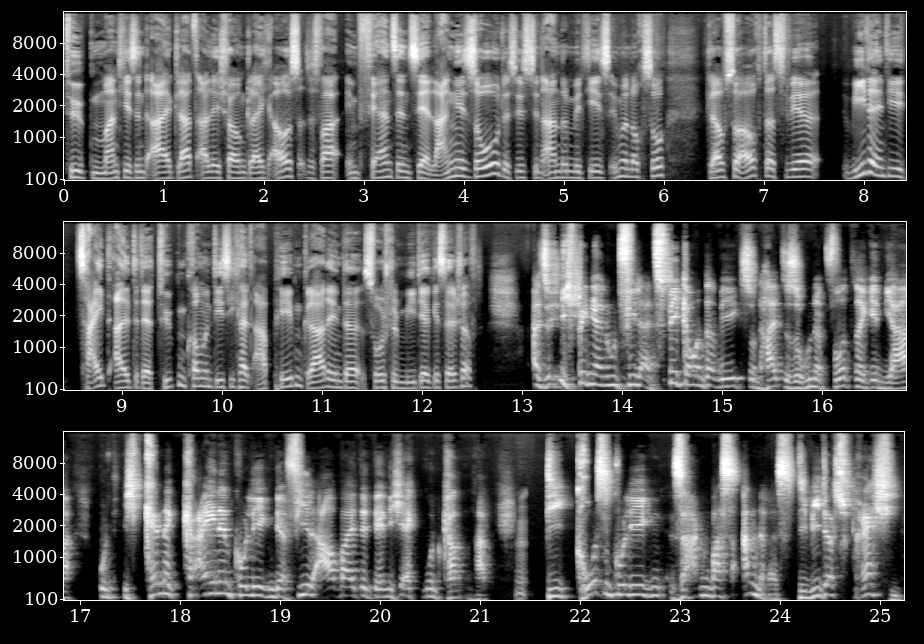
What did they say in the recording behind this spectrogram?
Typen. Manche sind allglatt, alle schauen gleich aus. Das war im Fernsehen sehr lange so, das ist in anderen Metiers immer noch so. Glaubst du auch, dass wir wieder in die Zeitalter der Typen kommen, die sich halt abheben, gerade in der Social-Media-Gesellschaft? Also ich bin ja nun viel als Speaker unterwegs und halte so 100 Vorträge im Jahr und ich kenne keinen Kollegen, der viel arbeitet, der nicht Ecken und Kanten hat. Hm. Die großen Kollegen sagen was anderes, die widersprechen,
